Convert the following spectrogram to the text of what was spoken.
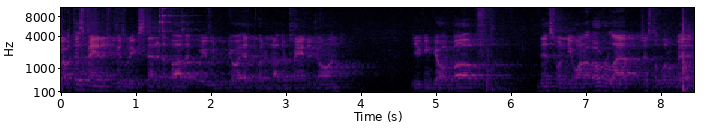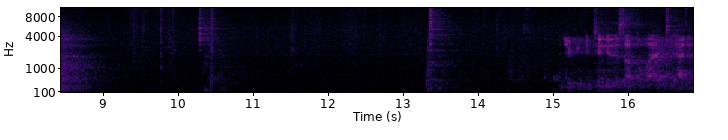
Now with this bandage, because we extended above it, we would go ahead and put another bandage on. You can go above this one. You want to overlap just a little bit. And you can continue this up the leg. If you had to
